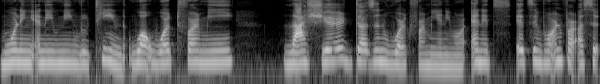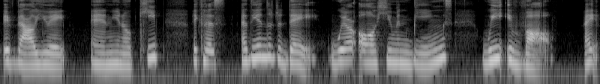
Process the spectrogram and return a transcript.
morning and evening routine. What worked for me last year doesn't work for me anymore. And it's it's important for us to evaluate and, you know, keep because at the end of the day, we're all human beings. We evolve, right?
